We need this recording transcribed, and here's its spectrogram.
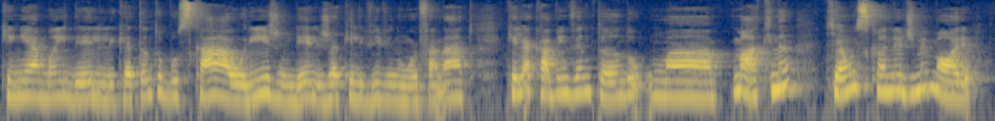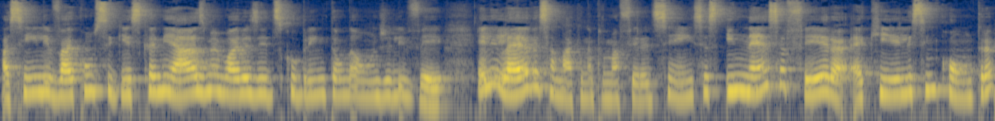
quem é a mãe dele, ele quer tanto buscar a origem dele, já que ele vive num orfanato, que ele acaba inventando uma máquina que é um scanner de memória. Assim ele vai conseguir escanear as memórias e descobrir então da onde ele veio. Ele leva essa máquina para uma feira de ciências e nessa feira é que ele se encontra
